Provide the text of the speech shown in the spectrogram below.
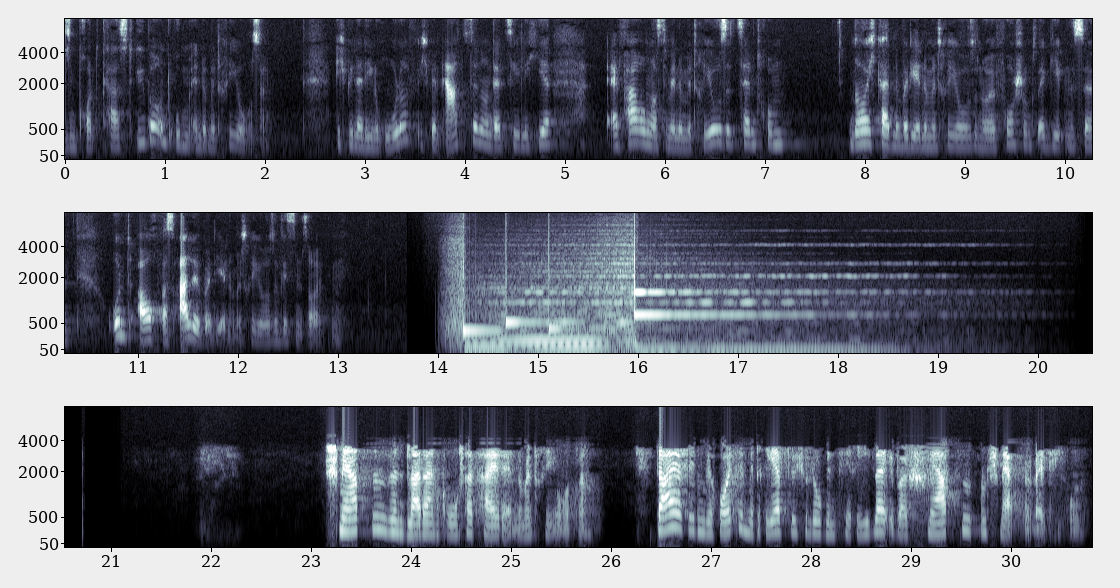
diesem Podcast über und um Endometriose. Ich bin Nadine Rohloff, ich bin Ärztin und erzähle hier Erfahrungen aus dem Endometriosezentrum, Neuigkeiten über die Endometriose, neue Forschungsergebnisse und auch, was alle über die Endometriose wissen sollten. Schmerzen sind leider ein großer Teil der Endometriose. Daher reden wir heute mit Reha-Psychologin Theresa über Schmerzen und Schmerzbewältigung.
